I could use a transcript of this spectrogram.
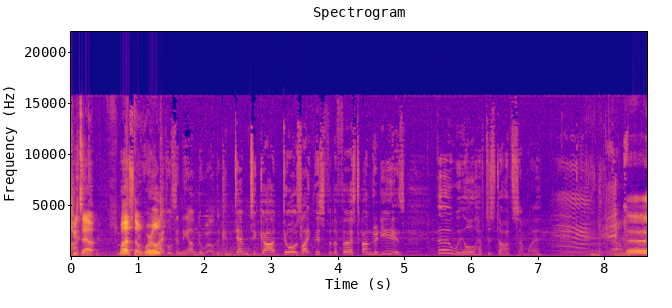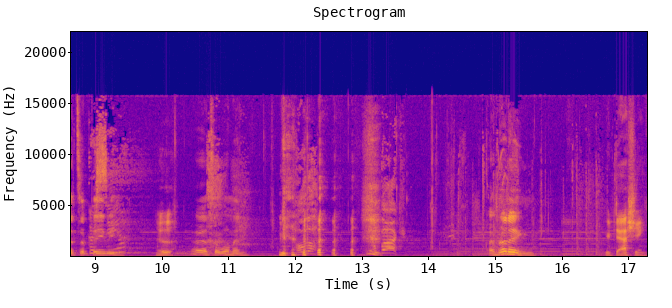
shoots out. Most What the of world? Rivals in the underworld are condemned to guard doors like this for the first hundred years. Uh, we all have to start somewhere. Um, Uh, it's a baby. ugh. Uh, it's a woman. Hola. Come back. I'm running. You're dashing.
